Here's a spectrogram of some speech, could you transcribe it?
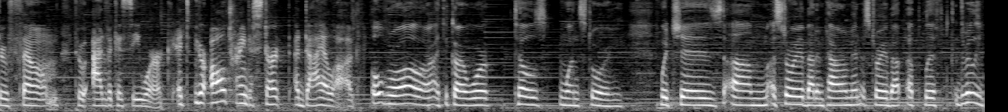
through film, through advocacy work. It, you're all trying to start a dialogue. Overall, I think our work tells one story, which is um, a story about empowerment, a story about uplift, really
